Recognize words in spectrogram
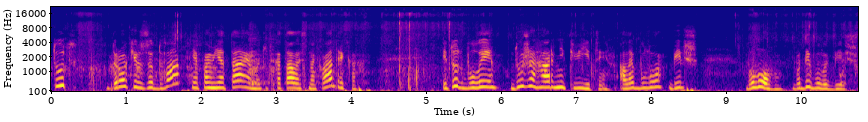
Тут років зо два, я пам'ятаю, ми тут катались на квадриках. І тут були дуже гарні квіти, але було більш волого, води було більше.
